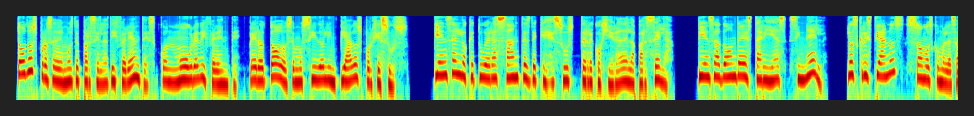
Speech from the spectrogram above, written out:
Todos procedemos de parcelas diferentes, con mugre diferente, pero todos hemos sido limpiados por Jesús. Piensa en lo que tú eras antes de que Jesús te recogiera de la parcela. Piensa dónde estarías sin Él. Los cristianos somos como las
